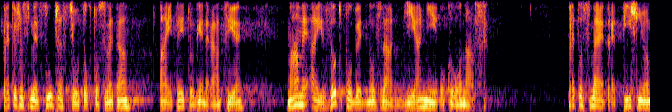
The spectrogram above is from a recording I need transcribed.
pretože sme súčasťou tohto sveta, aj tejto generácie, máme aj zodpovednosť za dianie okolo nás. Preto sme aj pred týždňom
